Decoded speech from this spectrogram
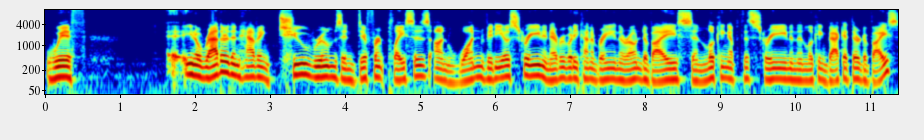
with you know, rather than having two rooms in different places on one video screen and everybody kind of bringing their own device and looking up at the screen and then looking back at their device,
